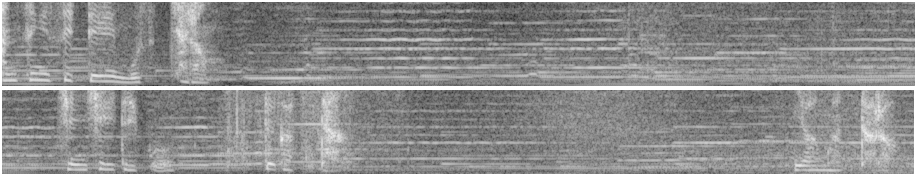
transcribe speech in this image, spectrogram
탄생했을 때의 모습처럼 진실되고 뜨겁다. 영원토록.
